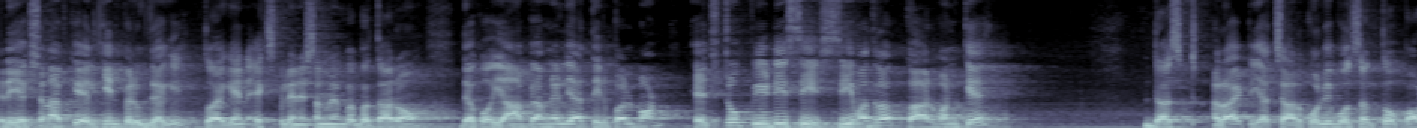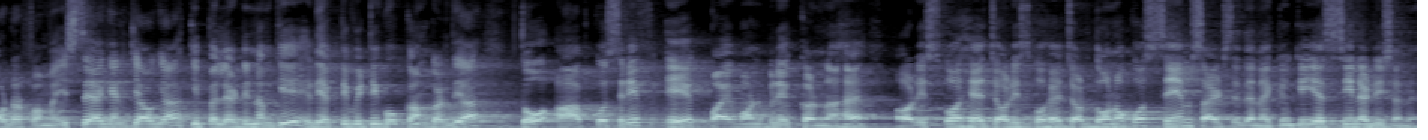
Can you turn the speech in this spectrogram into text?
रिएक्शन आपके एल्किन पे रुक जाएगी। तो अगेन एक्सप्लेनेशन में बता रहा हूँ। देखो, यहाँ पे हमने लिया triple bond H two P D C C मतलब कार्बन के डस्ट, राइट, या चारकोल भी बोल सकते हो, पाउडर फॉर्म में। इससे अगेन क्या हो गया कि प्लेटिनम की रिएक्टिविटी को कम कर दिया तो आपको सिर्फ़ एक पाइबॉन्ड ब्रेक करना है, और इसको हेच और इसको हेच और दोनों को सेम साइड से देना है, क्योंकि ये सीन एडिशन है।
